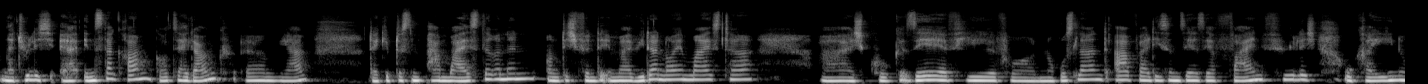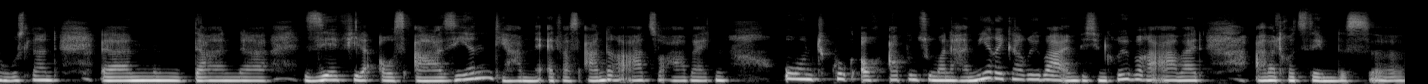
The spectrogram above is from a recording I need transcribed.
Natürlich äh, Instagram, Gott sei Dank, ähm, ja. Da gibt es ein paar Meisterinnen und ich finde immer wieder neue Meister. Äh, ich gucke sehr viel von Russland ab, weil die sind sehr, sehr feinfühlig. Ukraine, Russland. Ähm, dann äh, sehr viel aus Asien. Die haben eine etwas andere Art zu arbeiten und guck auch ab und zu mal nach Amerika rüber, ein bisschen gröbere Arbeit, aber trotzdem das äh,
